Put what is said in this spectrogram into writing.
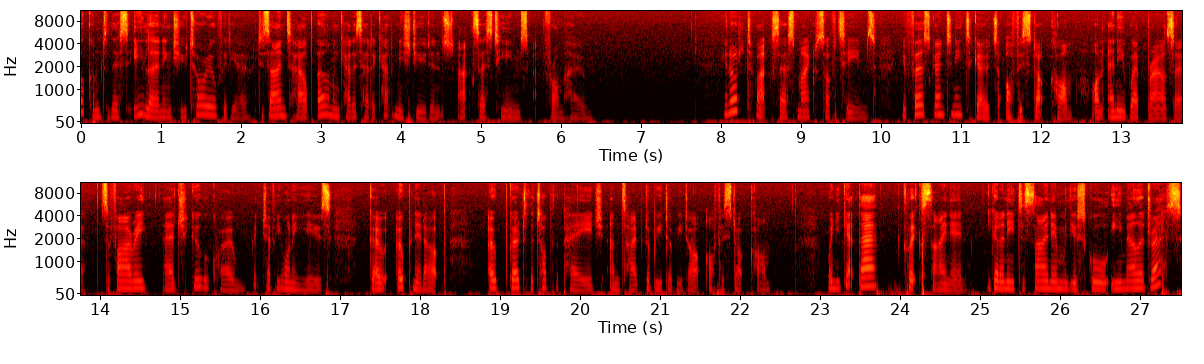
Welcome to this e-learning tutorial video designed to help Irlam and Cadishead Academy students access Teams from home. In order to access Microsoft Teams, you're first going to need to go to office.com on any web browser, Safari, Edge, Google Chrome, whichever you want to use. Go open it up, op go to the top of the page and type www.office.com. When you get there, click sign in. You're going to need to sign in with your school email address.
